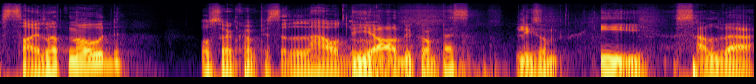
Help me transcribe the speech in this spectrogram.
silent mode, og så kan du pisse loud mode. ja, du kan pisse liksom i selve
